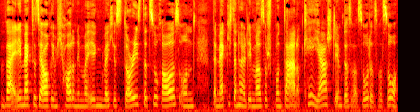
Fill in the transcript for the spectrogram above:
weil ihr merkt es ja auch, ich hau dann immer irgendwelche Stories dazu raus und da merke ich dann halt immer so spontan, okay, ja, stimmt, das war so, das war so.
